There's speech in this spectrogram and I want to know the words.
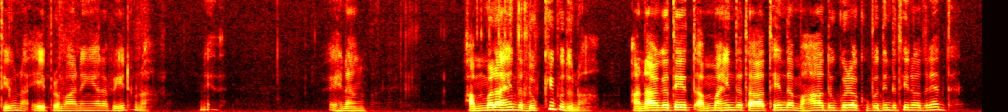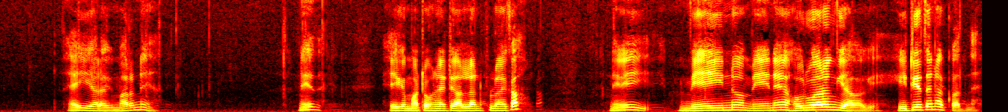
තිවුණ ඒ ප්‍රමාණයෙන් යාල පිහිටුුණා නේද? එහෙනම් අම්මලා හින්ද දුක්කිපුදුනා අනාගතයත් අම්ම හින්ද තාතහින්ද මහා දුගලක් උපදිට තිනවද නැද්ද? ඇයි යාලගේ මරණය? නේද? ඒක මට හොනට අල්ලන්න පුළුව එක නෙවෙයි. මේ ඉන්නවා මේ නෑ හොරු අරංගියා වගේ. හිටිය තැනක් වත්නෑ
